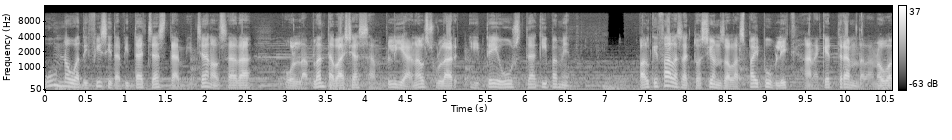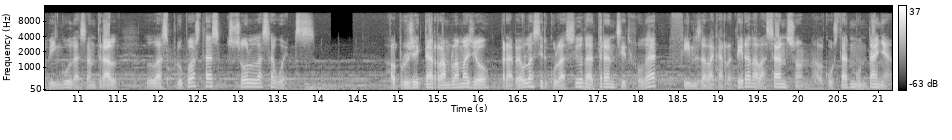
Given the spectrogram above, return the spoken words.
un nou edifici d'habitatges de mitjana alçada on la planta baixa s'amplia en el solar i té ús d'equipament. Pel que fa a les actuacions a l'espai públic, en aquest tram de la nova avinguda central, les propostes són les següents. El projecte Rambla Major preveu la circulació de trànsit rodat fins a la carretera de la Sanson, al costat muntanya.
